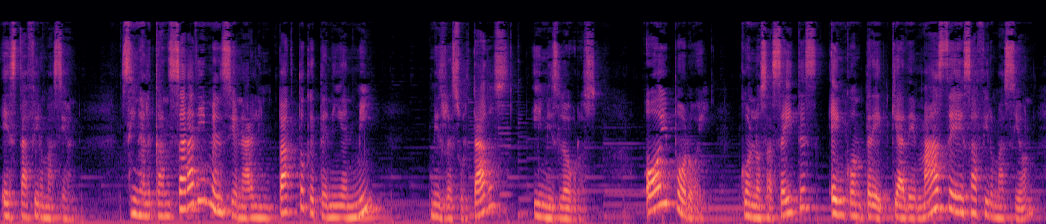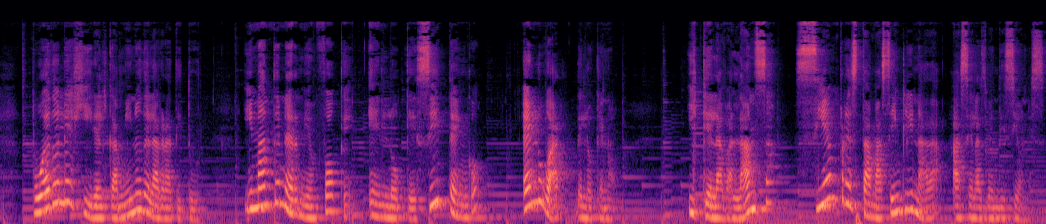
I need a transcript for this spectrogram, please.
esta afirmación, sin alcanzar a dimensionar el impacto que tenía en mí, mis resultados y mis logros. Hoy por hoy, con los aceites, encontré que además de esa afirmación, puedo elegir el camino de la gratitud y mantener mi enfoque en lo que sí tengo en lugar de lo que no y que la balanza siempre está más inclinada hacia las bendiciones.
